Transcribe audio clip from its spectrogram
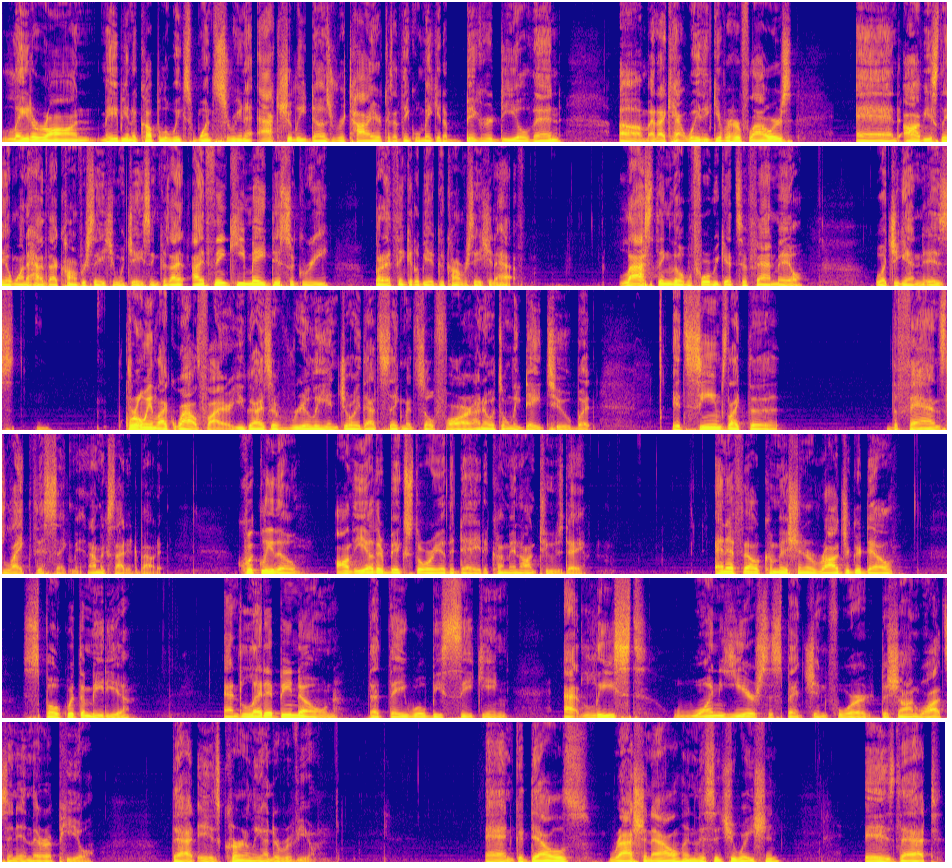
later on, maybe in a couple of weeks, once Serena actually does retire, because I think we'll make it a bigger deal then um, and I can't wait to give her her flowers. And obviously, I want to have that conversation with Jason because I, I think he may disagree, but I think it'll be a good conversation to have. Last thing, though, before we get to fan mail, which again is growing like wildfire. You guys have really enjoyed that segment so far. I know it's only day two, but it seems like the the fans like this segment. I'm excited about it. Quickly though, on the other big story of the day to come in on Tuesday, NFL Commissioner Roger Goodell spoke with the media and let it be known that they will be seeking at least one year suspension for Deshaun Watson in their appeal that is currently under review. And Goodell's rationale in this situation is that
